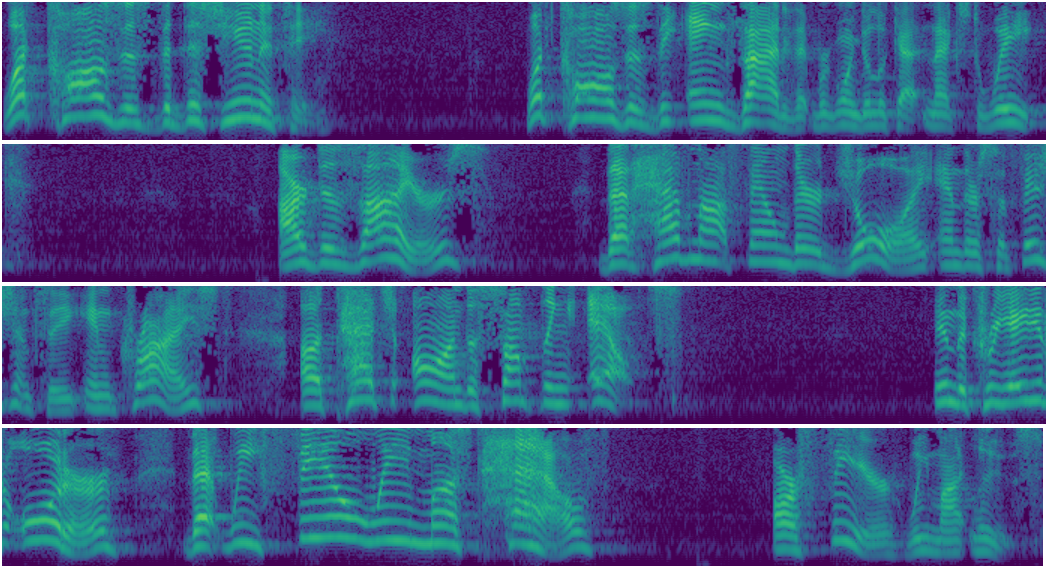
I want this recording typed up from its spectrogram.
What causes the disunity? What causes the anxiety that we're going to look at next week? Our desires that have not found their joy and their sufficiency in Christ attach on to something else in the created order that we feel we must have or fear we might lose.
